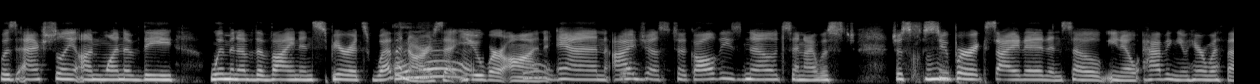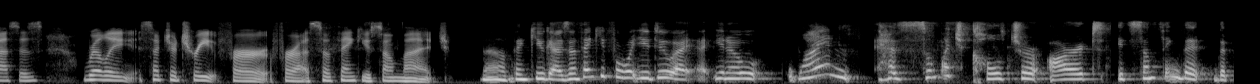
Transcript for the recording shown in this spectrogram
was actually on one of the Women of the Vine and Spirits webinars oh, yeah. that you were on. Yeah. And yeah. I just took all these notes and I was just mm-hmm. super excited. And so, you know, having you here with us is really such a treat for for us. So thank you so much. No, thank you guys. And thank you for what you do. I you know, wine has so much culture, art. It's something that that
